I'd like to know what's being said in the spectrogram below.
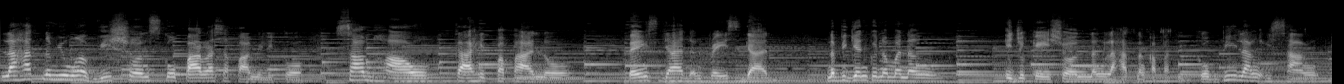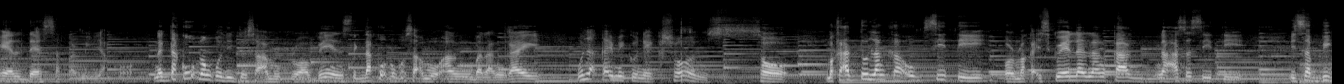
lahat ng yung mga visions ko para sa family ko, somehow, kahit papano, thanks God and praise God, nabigyan ko naman ng education ng lahat ng kapatid ko bilang isang eldest sa pamilya. Nagdako man ko dito sa among province, nagdako ko sa among ang barangay, wala kay may connections. So, makaadto lang ka og city or maka-eskwela lang ka naa sa city, it's a big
